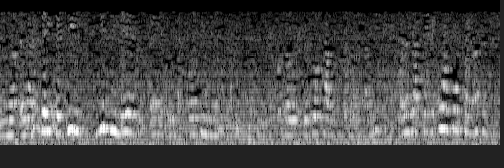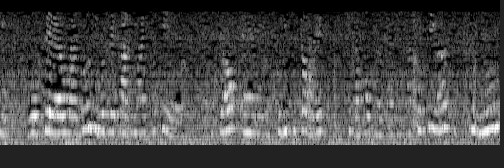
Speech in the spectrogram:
ela, ela aceita de, de primeiro é, o movimento das pessoas falam ela já aceita com a confiança de que você é o adulto e você sabe mais do que ela. Então, é, por isso que talvez fica faltando a a confiança no,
